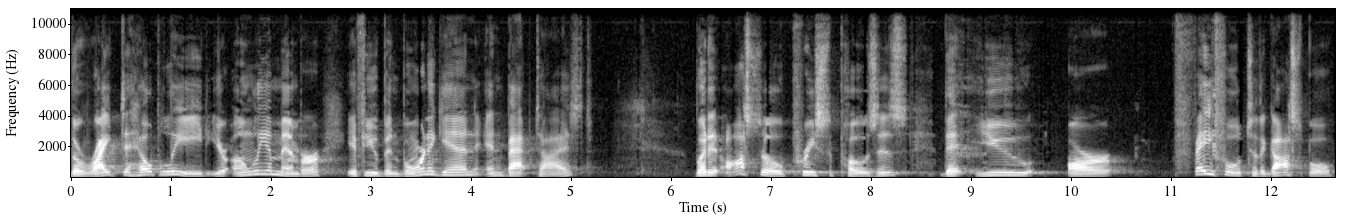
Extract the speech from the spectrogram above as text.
the right to help lead. You're only a member if you've been born again and baptized. But it also presupposes that you are faithful to the gospel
